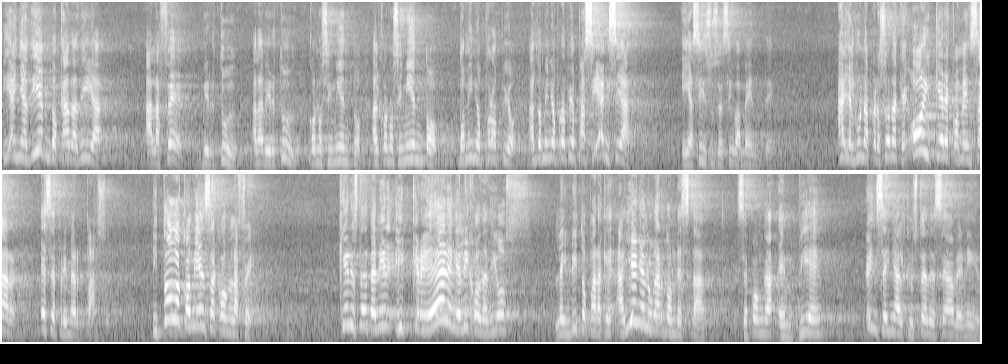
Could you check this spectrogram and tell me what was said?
y añadiendo cada día a la fe virtud, a la virtud conocimiento, al conocimiento dominio propio, al dominio propio paciencia y así sucesivamente. Hay alguna persona que hoy quiere comenzar ese primer paso. Y todo comienza con la fe. ¿Quiere usted venir y creer en el Hijo de Dios? Le invito para que allí en el lugar donde está se ponga en pie en señal que usted desea venir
